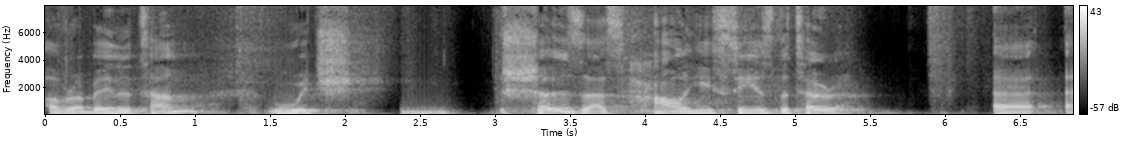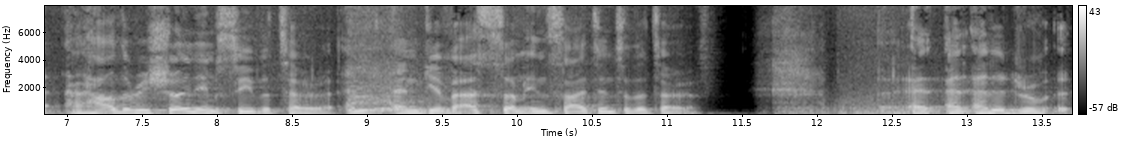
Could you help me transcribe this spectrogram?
of Rabbeinu Tam, which shows us how he sees the Torah. Uh, how the Rishonim see the Torah and, and give us some insight into the Torah and, and it,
